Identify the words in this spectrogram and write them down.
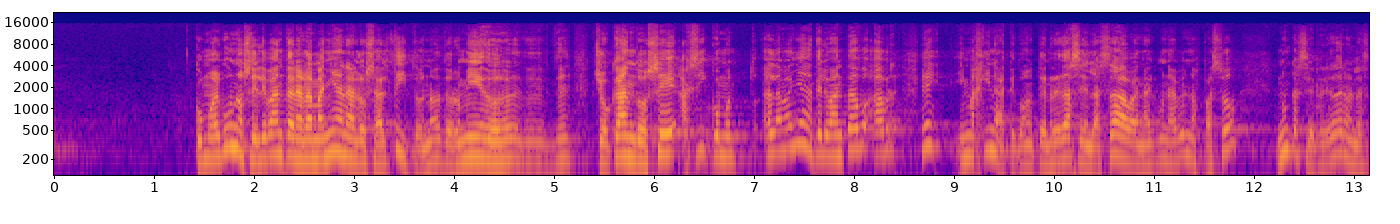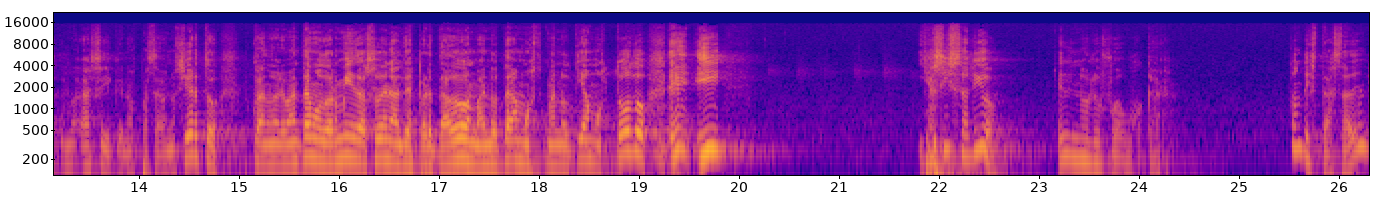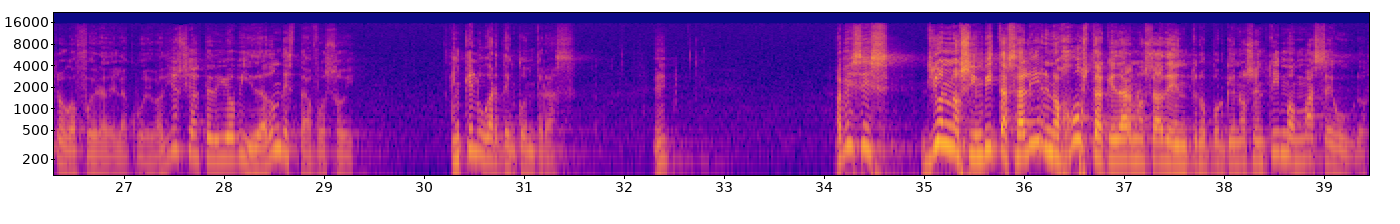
Como algunos se levantan a la mañana a los saltitos, ¿no? Dormidos, eh, eh, chocándose, así como a la mañana te levantabas, ¿eh? imagínate cuando te enredas en la sábana, alguna vez nos pasó, nunca se enredaron así que nos pasaba, ¿no es cierto? Cuando levantamos dormidos suena el despertador, manoteamos, manoteamos todo, y, y así salió. Él no lo fue a buscar. ¿Dónde estás? ¿Adentro o afuera de la cueva? Dios ya te dio vida. ¿Dónde estás vos hoy? ¿En qué lugar te encontrás? ¿Eh? A veces Dios nos invita a salir y nos gusta quedarnos adentro porque nos sentimos más seguros.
